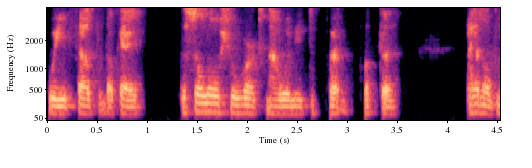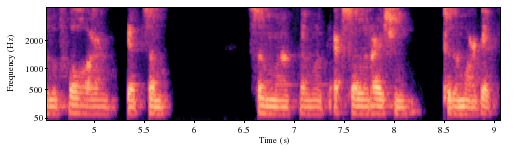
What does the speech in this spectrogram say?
we felt that okay, the solution works now. We need to put, put the pedal to the floor and get some some uh, kind of acceleration to the market.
